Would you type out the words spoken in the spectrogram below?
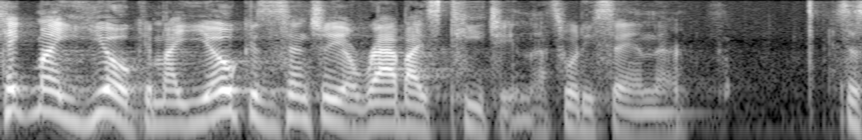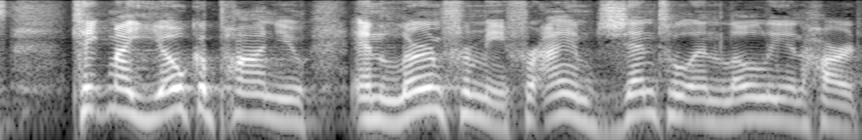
Take my yoke, and my yoke is essentially a rabbi's teaching. That's what he's saying there. He says, Take my yoke upon you and learn from me, for I am gentle and lowly in heart,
